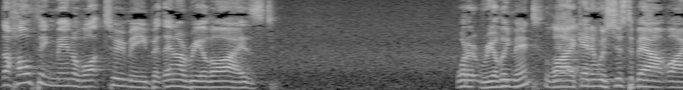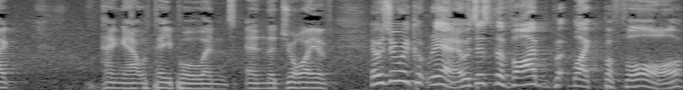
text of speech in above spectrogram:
the whole thing meant a lot to me, but then I realized what it really meant. Like and it was just about like hanging out with people and and the joy of it was really cool. Yeah, it was just the vibe like before.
